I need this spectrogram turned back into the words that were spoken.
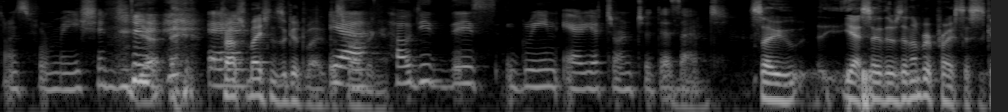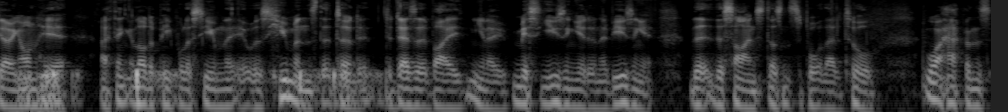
transformation. yeah, transformation is a good way of describing yeah. it. How did this green area turn to desert? So, yeah, so there's a number of processes going on here. I think a lot of people assume that it was humans that turned it to desert by, you know, misusing it and abusing it. The, the science doesn't support that at all. What happens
